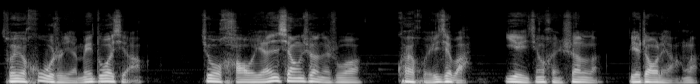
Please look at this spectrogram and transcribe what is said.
所以护士也没多想，就好言相劝的说：“快回去吧，夜已经很深了，别着凉了。”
